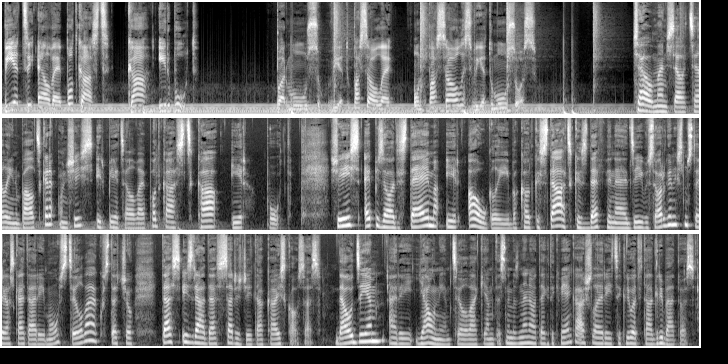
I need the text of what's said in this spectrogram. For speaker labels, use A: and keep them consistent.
A: 5 LV podkāsts Kā ir būt? Par mūsu vietu pasaulē un pasaules vietu mūsos.
B: Čau, mani sauc Elīna Balskara, un šis ir 5 LV podkāsts Kā ir būt? Šīs epizodes tēma ir auglība, kaut kas tāds, kas definē dzīves organismus, tajā skaitā arī mūsu cilvēkus, taču tas izrādās sarežģītāk, kā izklausās. Daudziem, arī jauniem cilvēkiem, tas nemaz nenotiek tik vienkārši, lai arī cik ļoti tā gribētos.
